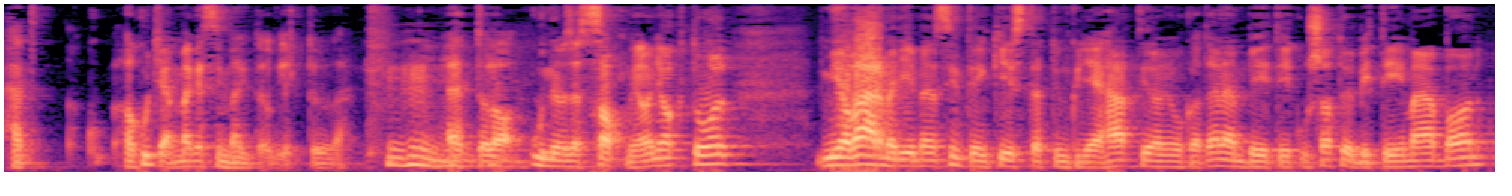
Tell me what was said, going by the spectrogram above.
hát ha kutyám megeszi, megdöglik tőle. Ettől a úgynevezett szakmai anyagtól. Mi a Vármegyében szintén készítettünk ugye háttéranyagokat, LMBTQ, stb. témában,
